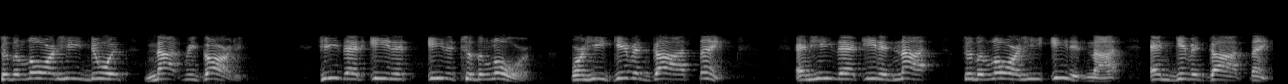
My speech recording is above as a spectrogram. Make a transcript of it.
to the Lord he doeth not regard it. He that eateth, eateth to the Lord, for he giveth God thanks. And he that eateth not, to the Lord he eateth not, and giveth God thanks.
